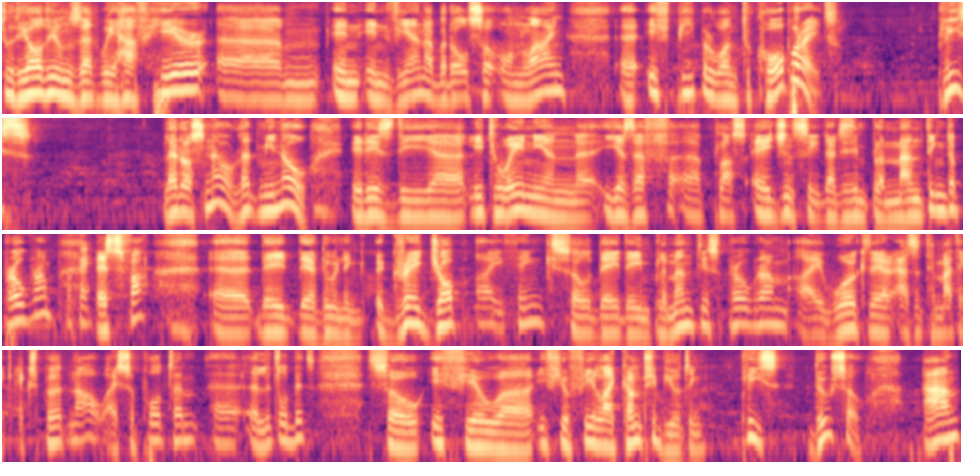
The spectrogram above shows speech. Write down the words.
to the audience that we have here um, in in Vienna, but also online, uh, if people want to cooperate, please let us know. Let me know. It is the uh, Lithuanian uh, ESF uh, Plus agency that is implementing the program, Okay. ESFA. Uh, they they're doing a, a great job, I think. So they they implement this program. I work there as a thematic expert now. I support them uh, a little bit. So if you uh, if you feel like contributing, please do so. And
